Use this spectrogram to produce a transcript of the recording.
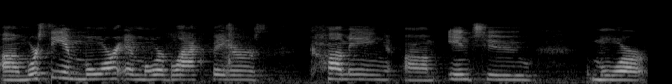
Um, we're seeing more and more black bears coming um, into more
